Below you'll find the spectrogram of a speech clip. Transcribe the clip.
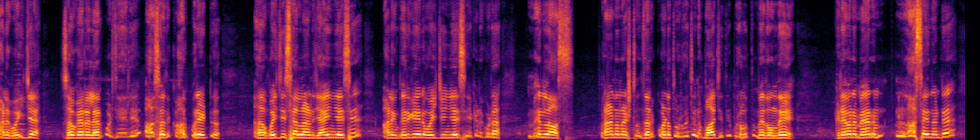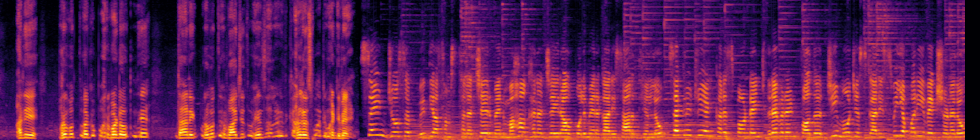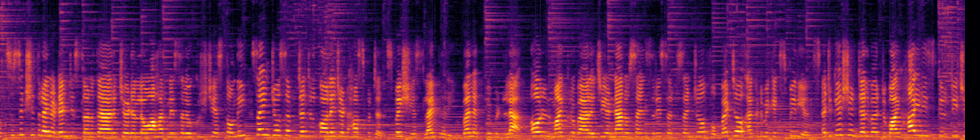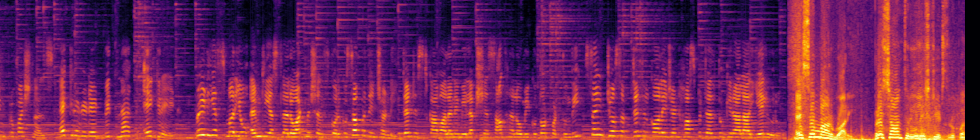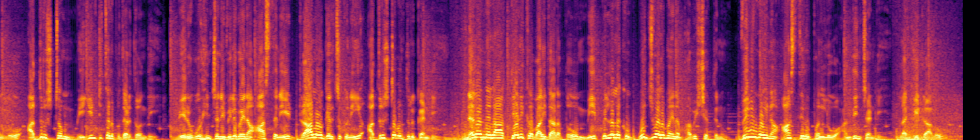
వాళ్ళకి వైద్య సౌకర్యాలు ఏర్పాటు చేయాలి. ఆ కార్పొరేట్ వైద్యశాలను జాయిన్ చేసి వాళ్ళకి మెరుగైన వైద్యం చేసి ఇక్కడ కూడా మెన్ లాస్ ప్రాణ నష్టం జరగకుండా చూడవచ్చిన బాధ్యత ప్రభుత్వం మీద ఉంది. ఇక్కడ ఏమైనా మ్యాన్ లాస్ అయిందంటే అది ప్రభుత్వకు పొరపాటు అవుతుంది. దానికి ప్రభుత్వ బాధ్యత వహించాలనేది కాంగ్రెస్ పార్టీ మా డిమాండ్ సెయింట్ జోసెఫ్ విద్యా సంస్థల చైర్మన్ మహాఘన జయరావు పొలిమేర గారి సారథ్యంలో secretary and correspondent reverend father G Moses గారి స్వీయ పర్యవేక్షణలో సుశిక్షితులైన డెంటిస్టులను తయారు చేయడంలో అహర్నిశలు కృషి చేస్తోంది Saint Joseph dental college and hospital spacious library well equipped lab oral microbiology and nano science research centre for better academic experience. Education delivered by highly skill teaching professionals accredited with NAC A grade BDS మరియు ఎంటీఎస్లలో admissions కొరకు సంప్రదించండి. Dentist కావాలనే మీ లక్ష్య సాధనలో మీకు తోడ్పడుతుంది. Saint Joseph dental college and hospital Duggirala Eluru. SMR వారి ప్రశాంత్ రియల్ ఎస్టేట్స్ రూపంలో అదృష్టం మీ ఇంటి తలుపు తడుతోంది. మీరు ఊహించని విలువైన ఆస్తిని డ్రాలో గెలుచుకుని అదృష్టవంతులు కండి. నెల నెలా తేలిక వాయిదాలతో మీ పిల్లలకు ఉజ్వలమైన భవిష్యత్తును విలువైన ఆస్తి రూపంలో అందించండి. లక్కీ డ్రాలో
